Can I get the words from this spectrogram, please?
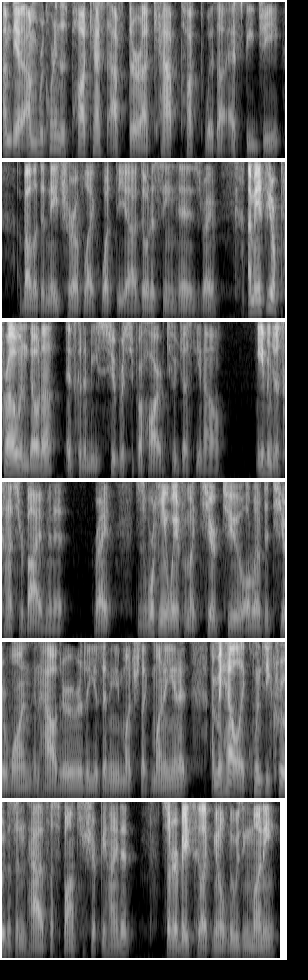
I'm yeah I'm recording this podcast after uh, Cap talked with uh, SVG about like the nature of like what the uh, Dota scene is, right? I mean, if you're a pro in Dota, it's gonna be super super hard to just you know even just kind of survive in it, right? Just working away from like tier two all the way up to tier one, and how there really isn't any much like money in it. I mean, hell, like Quincy Crew doesn't have a sponsorship behind it, so they're basically like you know losing money,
